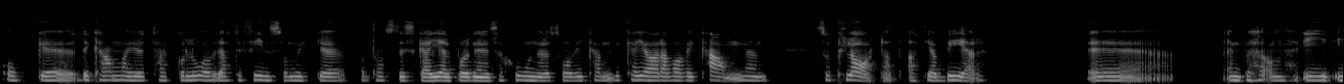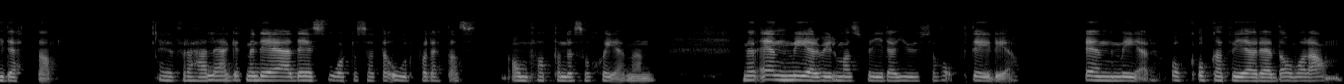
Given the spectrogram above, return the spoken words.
och eh, det kan man ju tack och lov att det finns så mycket fantastiska hjälporganisationer och så. Vi kan, vi kan göra vad vi kan, men såklart att, att jag ber eh, en bön i, i detta för det här läget. Men det är, det är svårt att sätta ord på detta omfattande som sker. Men, men än mer vill man sprida ljus och hopp, det är det. Än mer. Och, och att vi är rädda om varann.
